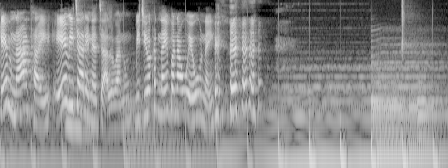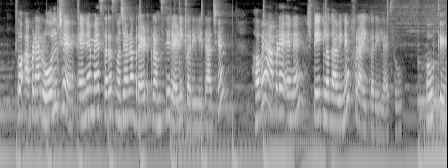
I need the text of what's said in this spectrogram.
કેમ ના થાય એ વિચારીને ચાલવાનું. બીજી વખત નહીં બનાવવું એવું નહીં. તો આપણા રોલ છે એને મેં સરસ મજાના બ્રેડ ક્રમ્સથી રેડી કરી લીધા છે. હવે આપણે એને સ્ટીક લગાવીને ફ્રાય કરી લેશું. ઓકે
